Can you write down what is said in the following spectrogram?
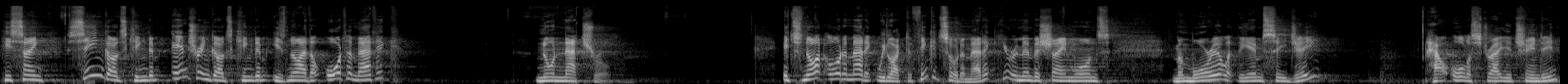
He's saying, seeing God's kingdom, entering God's kingdom is neither automatic nor natural. It's not automatic. We like to think it's automatic. You remember Shane Warne's memorial at the MCG? how all Australia tuned in,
